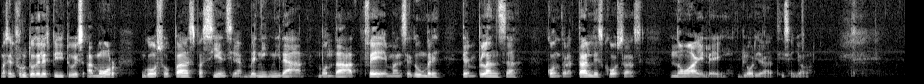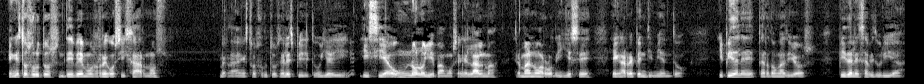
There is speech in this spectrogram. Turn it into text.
mas el fruto del Espíritu es amor, gozo, paz, paciencia, benignidad, bondad, fe, mansedumbre, templanza. Contra tales cosas no hay ley. Gloria a ti, Señor. En estos frutos debemos regocijarnos, ¿verdad? En estos frutos del Espíritu. Y, si aún no lo llevamos en el alma, hermano, arrodíllese en arrepentimiento y pídale perdón a Dios, pídale sabiduría,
